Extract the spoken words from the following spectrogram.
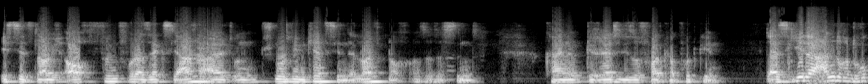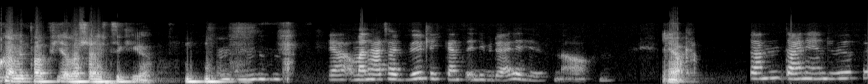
ist jetzt glaube ich auch fünf oder sechs Jahre alt und schnurrt wie ein Kätzchen, der läuft noch. Also das sind keine Geräte, die sofort kaputt gehen. Da ist jeder andere Drucker mit Papier wahrscheinlich zickiger. Ja, und man hat halt wirklich ganz individuelle Hilfen auch. Ne? Ja. Dann deine Entwürfe?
